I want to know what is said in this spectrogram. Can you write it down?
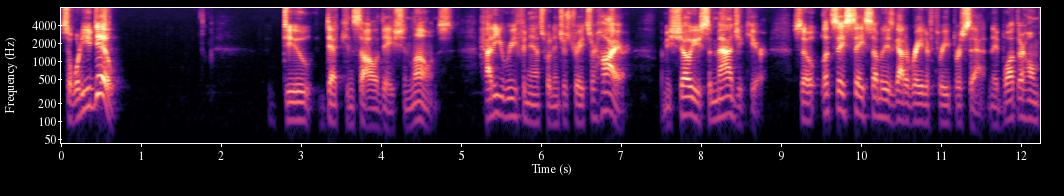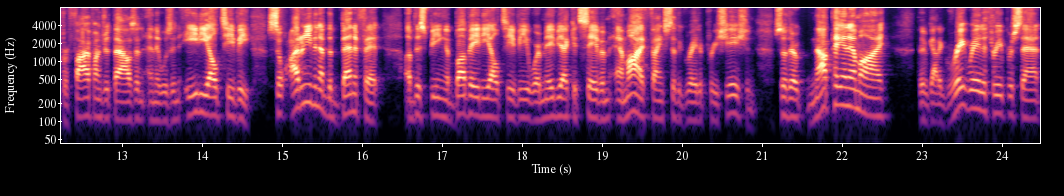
So, what do you do? do debt consolidation loans. How do you refinance when interest rates are higher? Let me show you some magic here. So let's say say somebody's got a rate of 3% and they bought their home for 500,000 and it was an 80 LTV. So I don't even have the benefit of this being above 80 LTV where maybe I could save them MI thanks to the great appreciation. So they're not paying MI, they've got a great rate of 3%.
